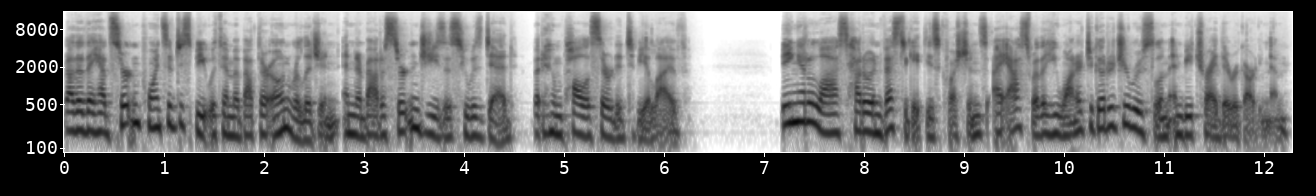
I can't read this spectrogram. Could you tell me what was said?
Rather, they had certain points of dispute with him about their own religion and about a certain Jesus who was dead, but whom Paul asserted to be alive. Being at a loss how to investigate these questions, I asked whether he wanted to go to Jerusalem and be tried there regarding them.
